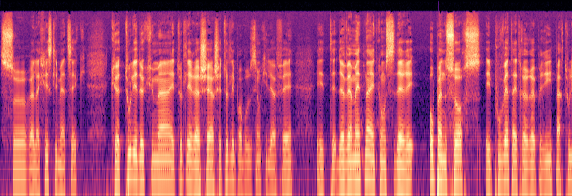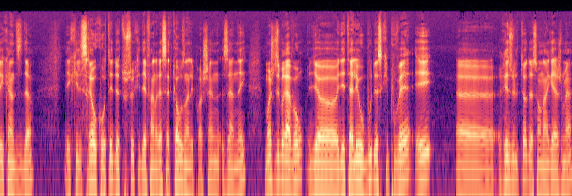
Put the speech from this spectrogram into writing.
sur la crise climatique, que tous les documents et toutes les recherches et toutes les propositions qu'il a faites devaient maintenant être considérés open source et pouvaient être repris par tous les candidats et qu'il serait aux côtés de tous ceux qui défendraient cette cause dans les prochaines années. Moi, je dis bravo. Il, il est allé au bout de ce qu'il pouvait et, euh, résultat de son engagement,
